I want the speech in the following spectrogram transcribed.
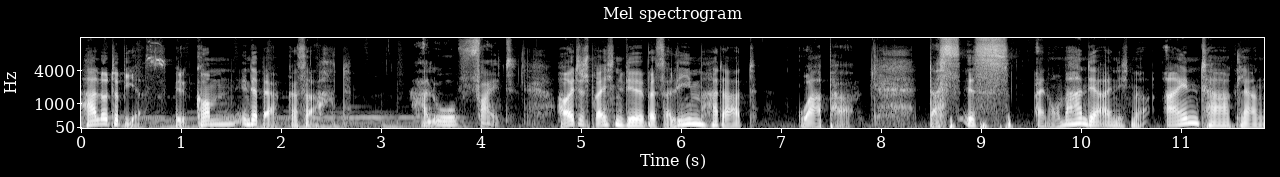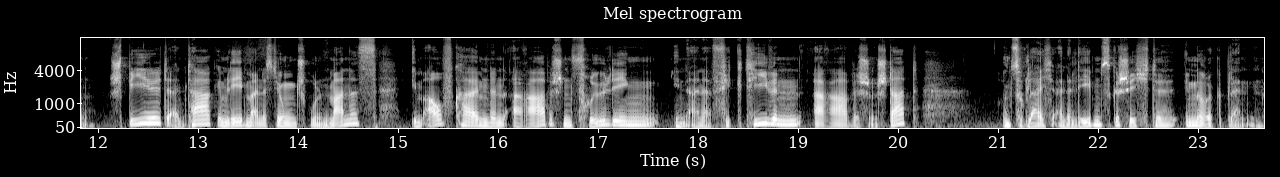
Hallo Tobias, willkommen in der Berggasse 8. Hallo Veit. Heute sprechen wir über Salim Haddad Guapa. Das ist ein Roman, der eigentlich nur einen Tag lang spielt, ein Tag im Leben eines jungen schwulen Mannes, im aufkeimenden arabischen Frühling in einer fiktiven arabischen Stadt und zugleich eine Lebensgeschichte in Rückblenden.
